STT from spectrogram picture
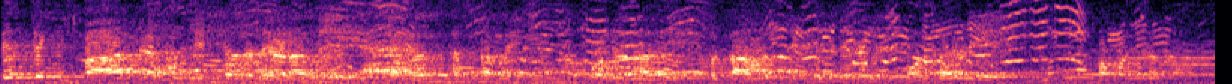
district bar association Ludhiana ਦੇ ਜਨਰਲ ਸਕੱਤਰ ਨੇ ਉਹਨਾਂ ਦੀ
